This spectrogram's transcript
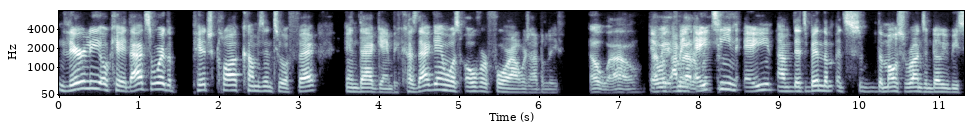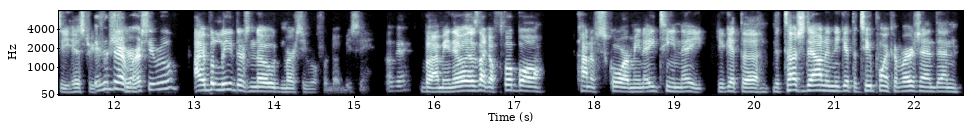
literally okay, that's where the pitch clock comes into effect in that game because that game was over four hours, I believe. Oh wow! It was, I mean, lot of runs. 18-8. Um, it's been the it's the most runs in WBC history. Isn't there sure. a mercy rule? I believe there's no mercy rule for WBC, Okay. but I mean, it was like a football kind of score. I mean, 18-8. You get the the touchdown and you get the two point conversion, and then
